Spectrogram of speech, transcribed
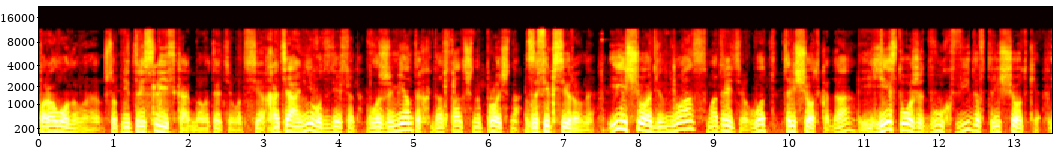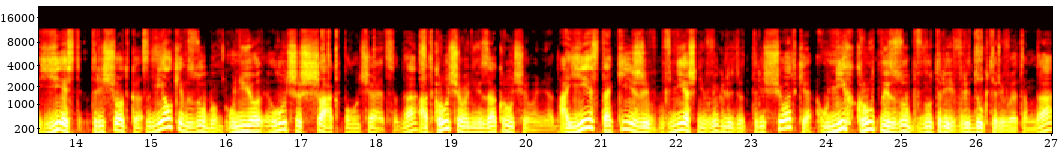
поролоновая, чтобы не тряслись как бы вот эти вот все. Хотя они вот здесь вот в ложементах достаточно прочно зафиксированы. И еще один нюанс, смотрите, вот трещотка, да, есть тоже двух видов трещотки. Есть трещотка с мелким зубом, у нее лучше шаг получается, да, откручивание и закручивание. А есть такие же внешне выглядят трещотки, у них крупный зуб внутри, в редукторе в этом, да,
